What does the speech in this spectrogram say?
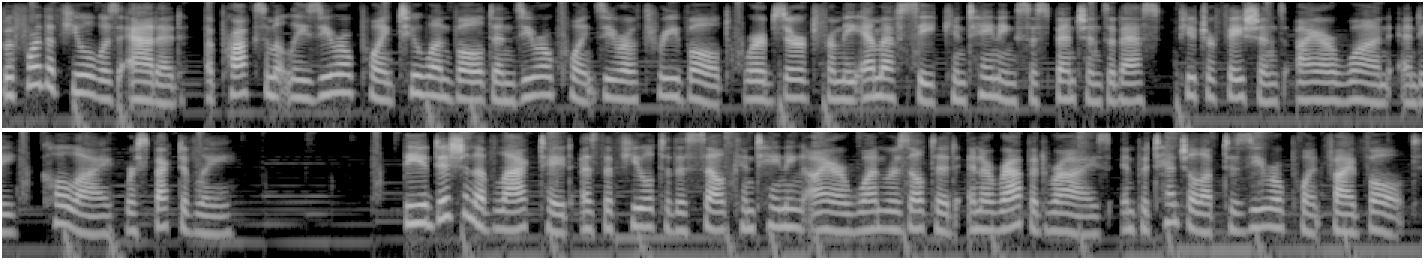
Before the fuel was added, approximately 0.21 volt and 0.03 volt were observed from the MFC containing suspensions of S. putrefaciens IR1 and E. coli, respectively. The addition of lactate as the fuel to the cell containing IR1 resulted in a rapid rise in potential up to 0.5 volt.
